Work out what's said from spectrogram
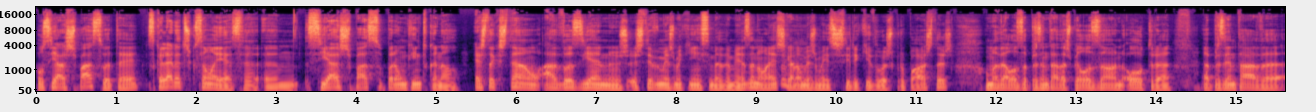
ou se há espaço até, se calhar a discussão é essa, um, se há espaço para um quinto canal. Esta questão há 12 anos esteve mesmo aqui em cima da mesa, não é? Chegaram uhum. mesmo a existir aqui duas propostas, uma delas apresentadas pela Zone, outra apresentada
